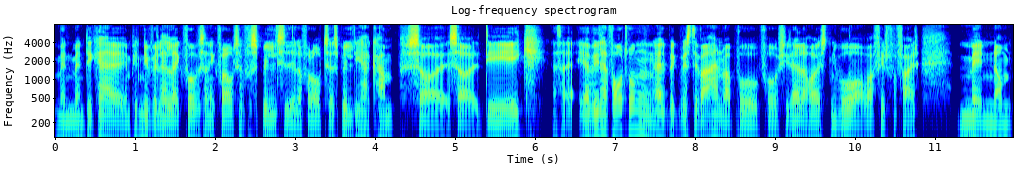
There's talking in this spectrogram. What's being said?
Men, men det kan Impindi vel heller ikke få, hvis han ikke får lov til at få spilletid, eller får lov til at spille de her kamp. Så, så det er ikke... Altså, jeg ville have foretrukket Albeck, hvis det var, han var på, på sit allerhøjeste niveau og var fedt for fight. Men om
